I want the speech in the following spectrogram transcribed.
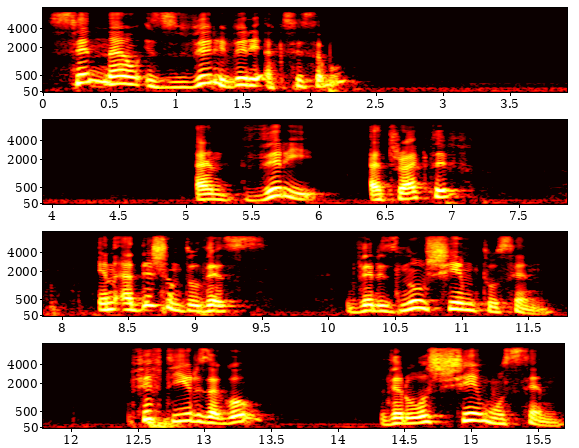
sin now is very, very accessible and very attractive. In addition to this, there is no shame to sin. 50 years ago, there was shame with sin.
